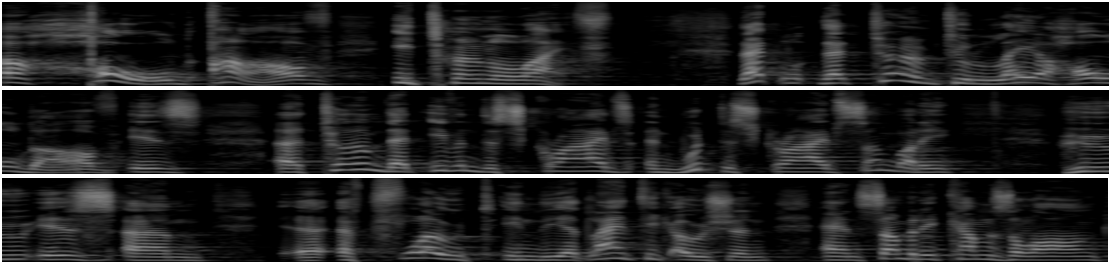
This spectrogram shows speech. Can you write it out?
a hold of eternal life. That, that term to lay a hold of is a term that even describes and would describe somebody who is um, afloat in the Atlantic Ocean, and somebody comes along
